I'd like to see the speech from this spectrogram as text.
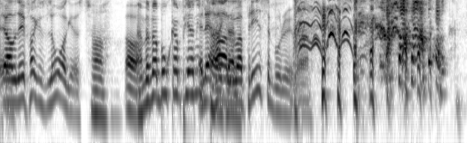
är, ja, men det är faktiskt logiskt. Ja. Ja. Ja, men vi har bokat en pianist Eller här ikväll. halva priset borde det vara.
